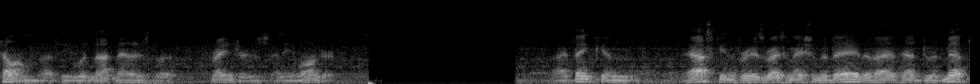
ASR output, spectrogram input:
tell him that he would not manage the Rangers any longer. I think in asking for his resignation today that I've had to admit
